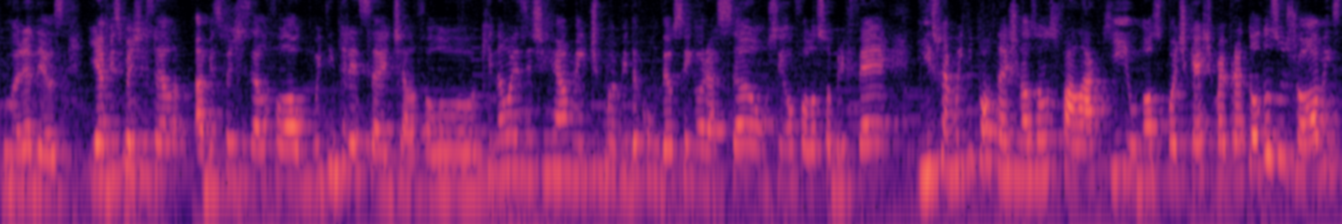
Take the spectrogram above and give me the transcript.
Glória a Deus. E a Bispa, Gisela, a Bispa Gisela falou algo muito interessante. Ela falou que não existe realmente uma vida com Deus sem oração. O Senhor falou sobre fé. E isso é muito importante. Nós vamos falar aqui, o nosso podcast vai para todos os jovens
